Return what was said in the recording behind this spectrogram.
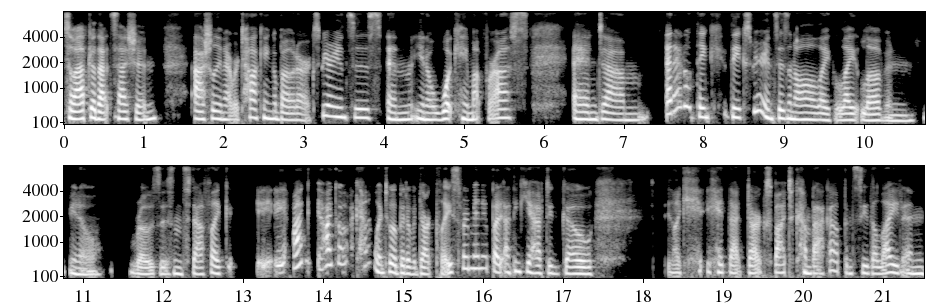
So after that session, Ashley and I were talking about our experiences and you know what came up for us. And um, and I don't think the experience isn't all like light love and you know roses and stuff. Like I I go I kind of went to a bit of a dark place for a minute, but I think you have to go like hit hit, that dark spot to come back up and see the light and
